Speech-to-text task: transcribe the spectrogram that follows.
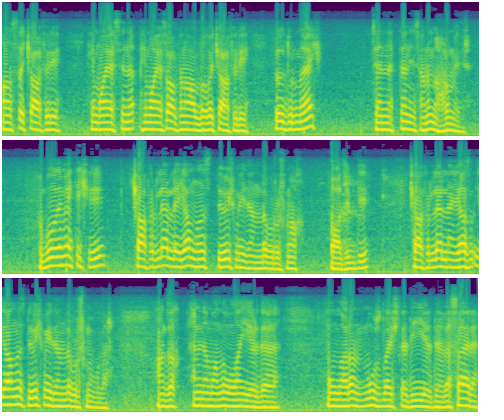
hansısa kafiri himayəsi altına aldığı kafiri öldürmək cənnətdən insanı məhrum edir. Bu o deməkdir ki, kafirlərlə yalnız döyüş meydanında vuruşmaq vacibdir. Kafirlərlə yalnız döyüş meydanında vuruşmaq olar. Ancaq əminəmanlıq olan yerdə, onların muzla işlədiyi yerdə və s.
